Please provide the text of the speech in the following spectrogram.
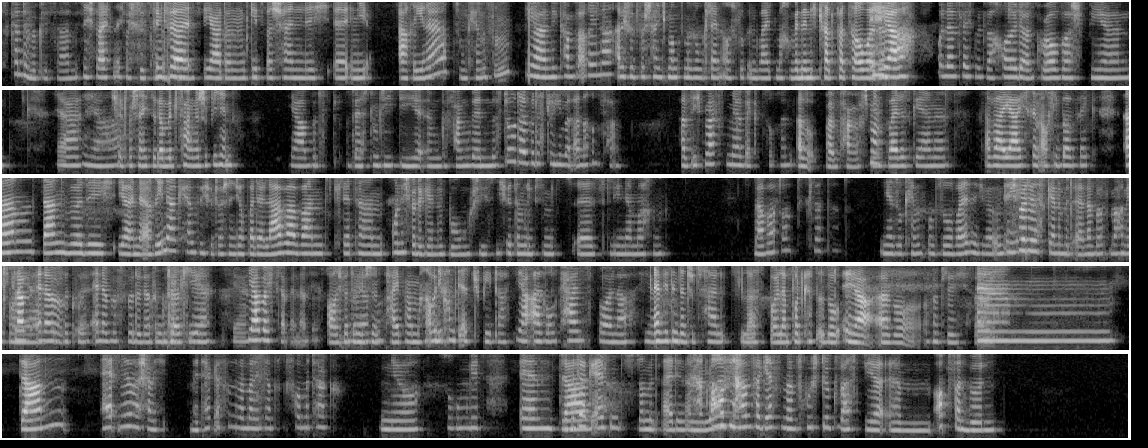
Das könnte wirklich sein. Ich, Ich weiß nicht. verstehe es Auf jeden halt einfach Fall, nicht. ja, dann geht's wahrscheinlich äh, in die Arena zum Kämpfen. Ja, in die Kampfarena. Aber ich würde wahrscheinlich morgens mal so einen kleinen Ausflug in den Wald machen, wenn der nicht gerade verzaubert ist. Ja. Und dann vielleicht mit Wacholder und Grover spielen. Ja. Ja. Ich würde wahrscheinlich sogar mit Fange spielen. Ja, würdest, wärst du die, die ähm, gefangen werden müsste oder würdest du jemand anderen fangen? Also ich mag es mehr wegzurennen. Also beim Ich Fangespiel. mag beides gerne. Aber ja, ich renn auch lieber weg. Ähm, dann würde ich ja in der Arena kämpfen. Ich würde wahrscheinlich auch bei der Lavawand klettern. Und ich würde gerne Bogen schießen. Ich würde es am liebsten mit äh, Selina machen. Lavawand klettern? Ja, so kämpfen und so, weiß nicht, weil irgendwie. Ich würde es gerne mit Annabeth machen. Ich Oh glaube, ja, Anna, das wär cool. Annabeth würde das gut Percy. erklären. ja. Ja, aber ich glaube Annabeth. Oh, ich würde es am liebsten so. mit Piper machen. Aber die kommt erst später. Ja, also kein Spoiler hier. Äh, wir sind ein total Spoiler-Podcast. Also. ja, also wirklich. Sorry. Ähm. Dann hätten wir wahrscheinlich Mittagessen, wenn man den ganzen Vormittag Ja. so rumgeht. Ähm, Zum das- Mittagessen zusammen mit all den anderen Oh, Leuten. wir haben vergessen beim Frühstück, was wir ähm, opfern würden.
